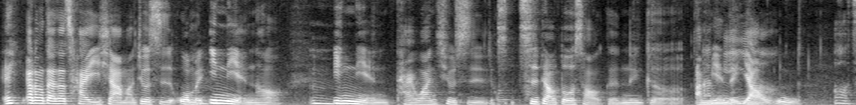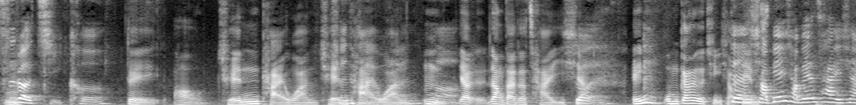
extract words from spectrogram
哎，要让大家猜一下嘛，就是我们一年哦，一年台湾就是吃掉多少个那个安眠的药物？哦，吃了几颗、嗯？对哦，全台湾，全台湾，嗯，嗯，要让大家猜一下。对，哎、欸，我们刚刚有请小编，对，小编，小编猜一下，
